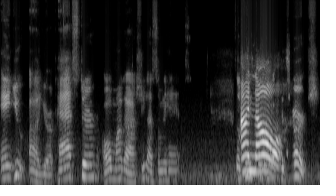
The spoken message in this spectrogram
And you, uh, you're a pastor. Oh my gosh, you got so many hats. So I know. The church.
